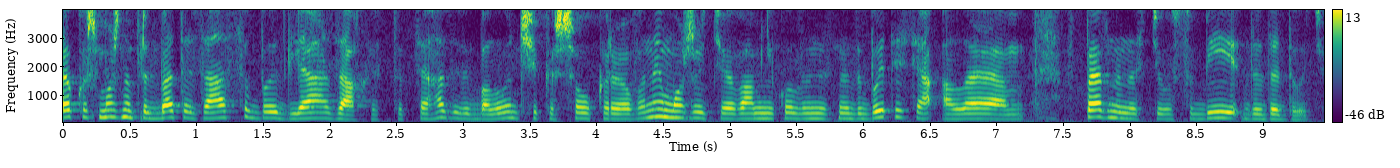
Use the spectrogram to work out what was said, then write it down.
Також можна придбати засоби для захисту. Це газові балончики, шокери. Вони можуть вам ніколи не знадобитися, але впевненості у собі додадуть.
